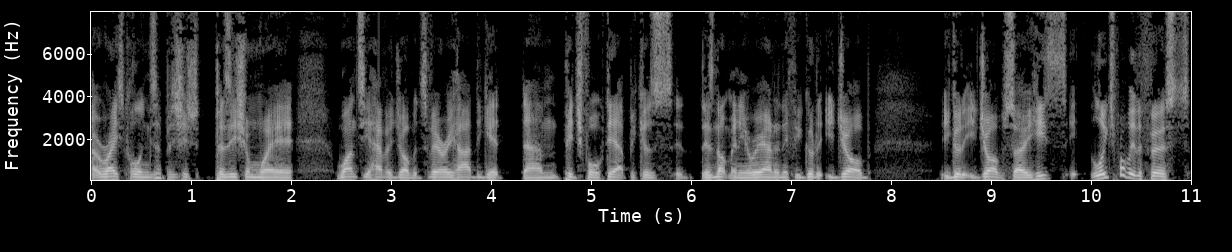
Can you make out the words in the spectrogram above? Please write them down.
a race calling is a posi- position where once you have a job, it's very hard to get um, pitchforked out because it, there's not many around, and if you're good at your job, you're good at your job. So he's Luke's probably the first,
